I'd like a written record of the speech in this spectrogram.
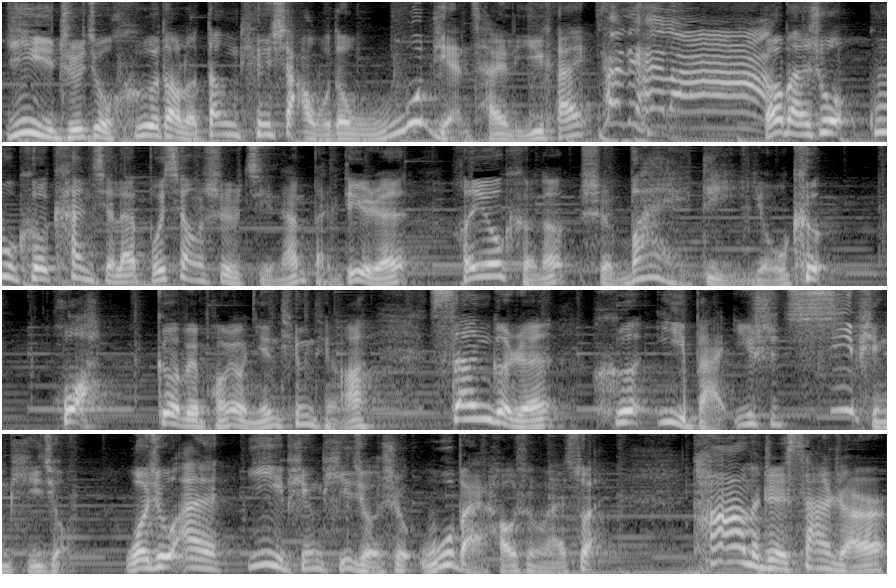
一直就喝到了当天下午的五点才离开。太厉害了！老板说，顾客看起来不像是济南本地人，很有可能是外地游客。嚯，各位朋友，您听听啊，三个人喝一百一十七瓶啤酒，我就按一瓶啤酒是五百毫升来算，他们这三人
